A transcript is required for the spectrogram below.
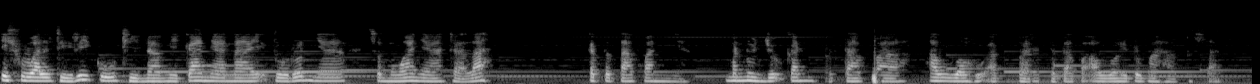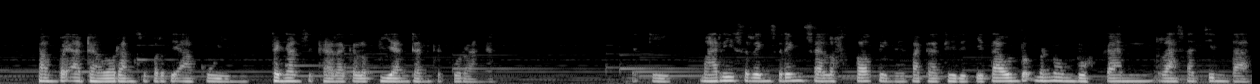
ikhwal diriku, dinamikanya, naik turunnya, semuanya adalah ketetapannya. Menunjukkan betapa Allahu Akbar, betapa Allah itu maha besar. Sampai ada orang seperti aku ini, dengan segala kelebihan dan kekurangan. Jadi mari sering-sering self-talk ini pada diri kita untuk menumbuhkan rasa cinta,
